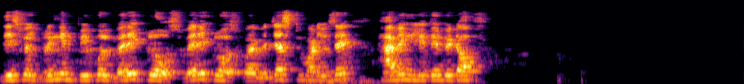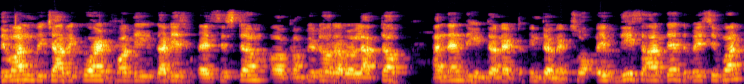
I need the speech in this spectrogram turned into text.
this will bring in people very close very close just what you say having little bit of the one which are required for the that is a system or computer or a laptop and then the internet internet. So if these are there the basic one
